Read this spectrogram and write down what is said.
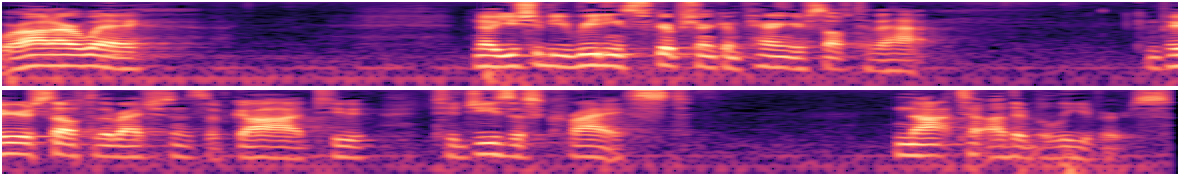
we're on our way. No, you should be reading Scripture and comparing yourself to that. Compare yourself to the righteousness of God, to, to Jesus Christ. not to other believers.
